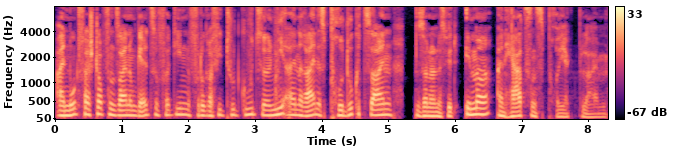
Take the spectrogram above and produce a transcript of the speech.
ein Notfallstopfen sein, um Geld zu verdienen. Fotografie tut gut soll nie ein reines Produkt sein, sondern es wird immer ein Herzensprojekt bleiben.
